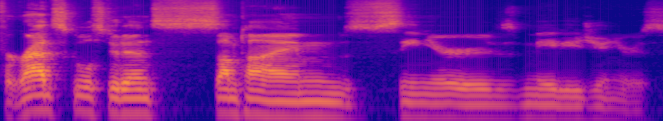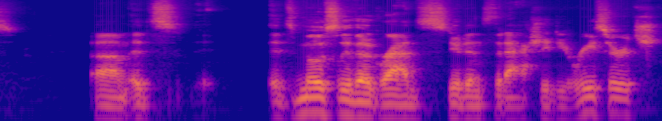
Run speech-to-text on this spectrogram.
for grad school students, sometimes seniors, maybe juniors. Um, it's it's mostly the grad students that actually do research,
